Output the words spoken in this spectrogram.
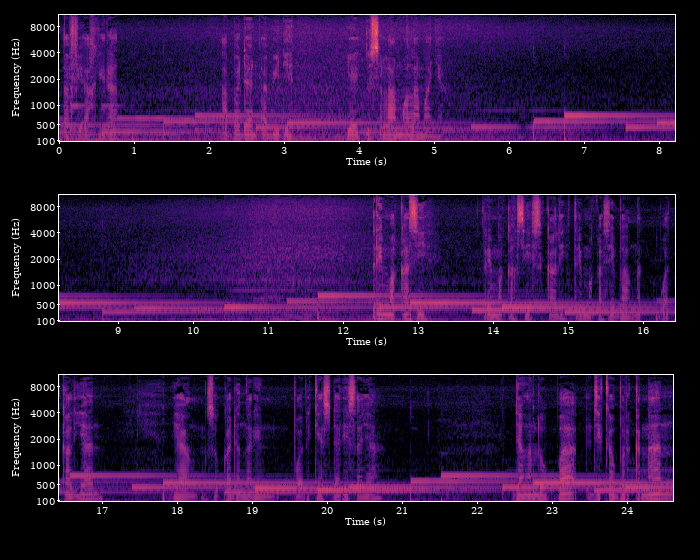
tapi akhirat abadan abidin, yaitu selama-lamanya. Terima kasih, terima kasih sekali, terima kasih banget buat kalian yang suka dengerin podcast dari saya. Jangan lupa jika berkenan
